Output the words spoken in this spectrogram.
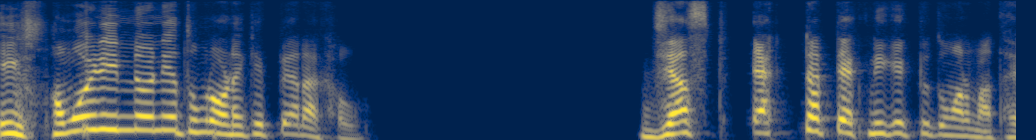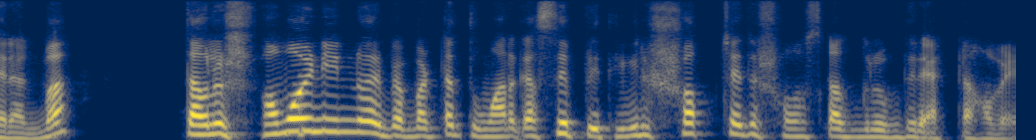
এই সময় নির্ণয় নিয়ে তোমরা অনেকে প্যারা খাও। জাস্ট একটা টেকনিক একটু তোমার মাথায় রাখবা। তাহলে সময় নির্ণয়ের ব্যাপারটা তোমার কাছে পৃথিবীর সবচাইতে সহজ কাজগুলোর ভিতরে একটা হবে।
